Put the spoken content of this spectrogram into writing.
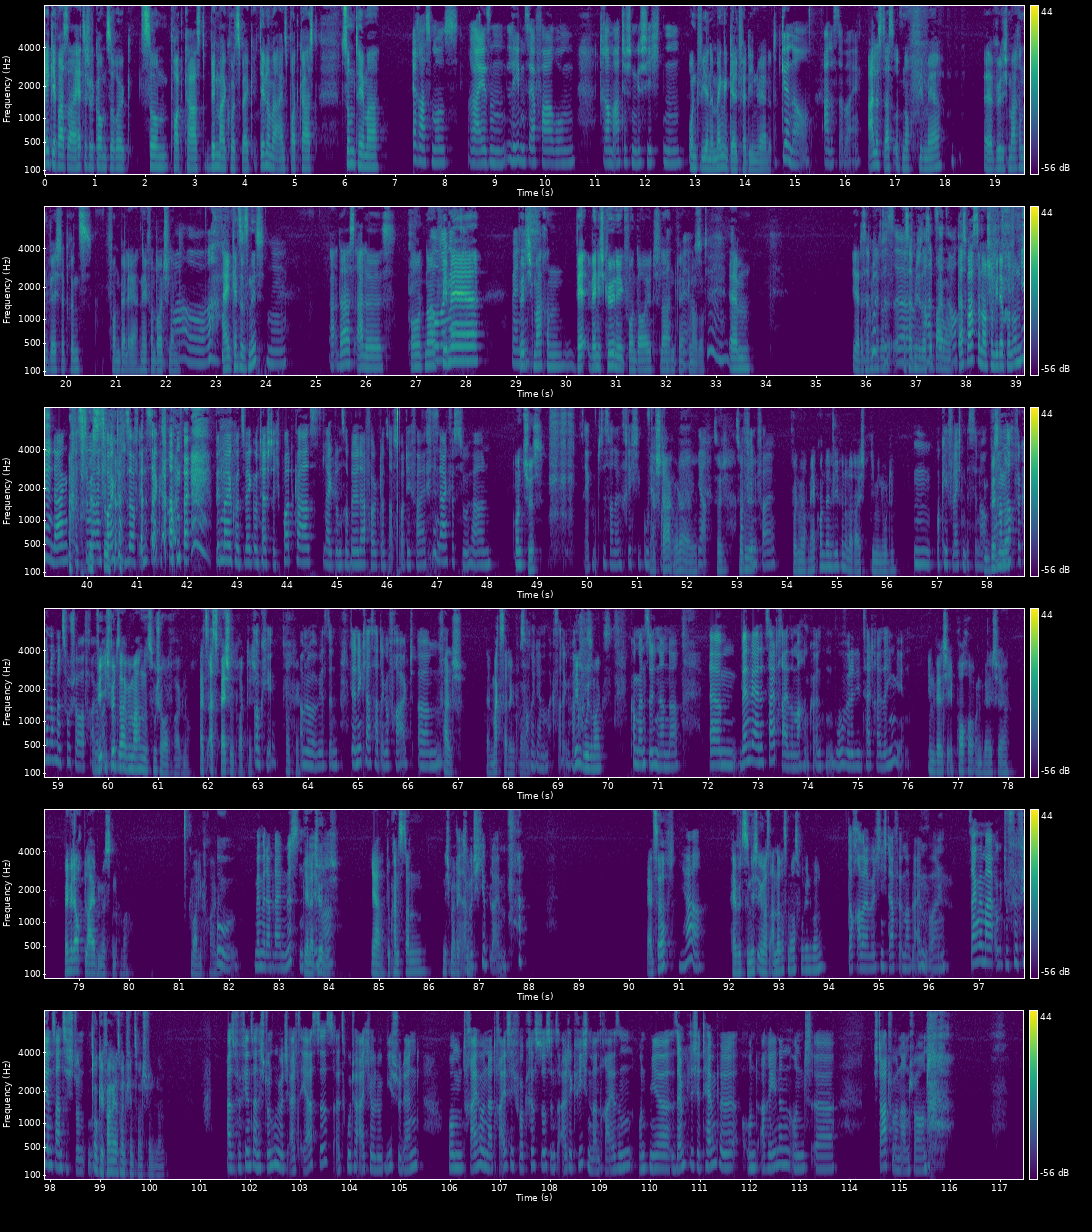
Hey, pasa? Herzlich willkommen zurück zum Podcast Bin mal kurz weg, dem Nummer 1 Podcast zum Thema Erasmus, Reisen, Lebenserfahrung, dramatischen Geschichten. und wie ihr eine Menge Geld verdienen werdet. Genau, alles dabei. Alles das und noch viel mehr äh, würde ich machen, wäre ich der Prinz von Bel Air, nee, von Deutschland. Wow. Nein, kennst du das nicht? Nee. Ah, Das alles und noch Oh viel Gott. mehr Wenn würde ich machen, wär, wenn ich König von Deutschland wäre. Ja, Genau so. Ähm, ja, das hat mich Gut, jetzt aus, das, äh, das hat mich jetzt aus der jetzt Das war's dann auch schon wieder von uns. Vielen Dank fürs Zuhören. Folgt uns auf Instagram bei bin mal kurz weg unterstrich Podcast. Liked unsere Bilder, folgt uns auf Spotify. Vielen Dank fürs Zuhören. Und tschüss. Sehr gut, das war eine richtig gute Ja, stark, Folge. oder? Also, Ja, soll ich, auf jeden wir, Fall. sollten wir noch mehr Content liefern oder reicht die Minute? Mm, Okay, vielleicht ein bisschen noch. Ein bisschen wir, noch? noch? wir können noch eine Zuschauerfrage Wir, ich würde sagen, wir machen eine Zuschauerfrage noch. Als, als Special praktisch. Okay, Okay. aber nur weil wir es sind. Der Niklas hatte gefragt, ähm, Falsch. Der Max hatte gefragt. sorry, der Max hatte gefragt. Liebe Grüße, Max. Komm ganz durcheinander. Ähm, wenn wir eine Zeitreise machen könnten, wo würde die Zeitreise hingehen? In welche Epoche und welche. Wenn wir da auch bleiben müssten, aber. War die Frage. Oh, wenn wir da bleiben müssten. ja, natürlich. Immer, Ja, du kannst dann nicht mehr ja, dann würde ich hier bleiben. Ernsthaft? ja, Hä, würdest du nicht irgendwas anderes mal ausprobieren wollen? doch, aber dann würde ich nicht dafür immer bleiben wollen. Sagen wir mal, du für 24 Stunden. Okay, fangen wir erstmal mit 24 Stunden an. Also für 24 Stunden würde ich als erstes, als guter Archäologiestudent, um 330 vor Christus ins alte Griechenland reisen und mir sämtliche Tempel und Arenen und äh, Statuen anschauen.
